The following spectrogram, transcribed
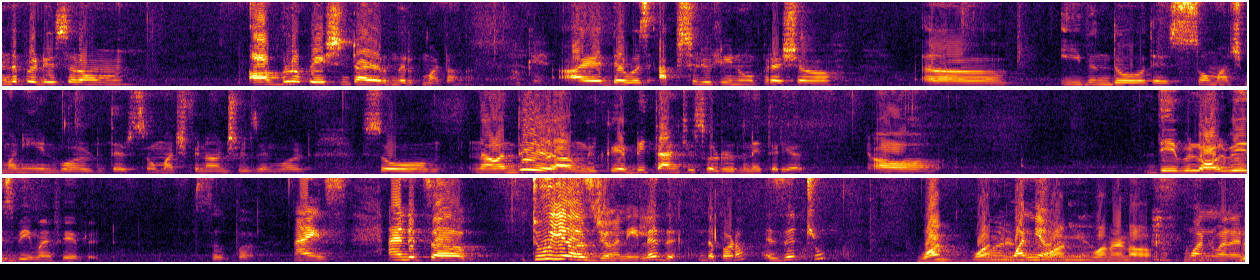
எந்த ப்ரொடியூசரும் அவ்வளோ பேஷண்ட்டாக இருந்திருக்க மாட்டாங்க. I there was absolutely no pressure. Uh, even though there's so much money involved, there's so much financials involved. So நான் வந்து அவங்களுக்கு எப்படி தேங்க்யூ சொல்றதுன்னே தெரியாது they will always be my favorite. Super nice and it's two years ஜேர்னில இது இந்த படம் is it true One, one, One one, year. one, one and a half. One, one and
